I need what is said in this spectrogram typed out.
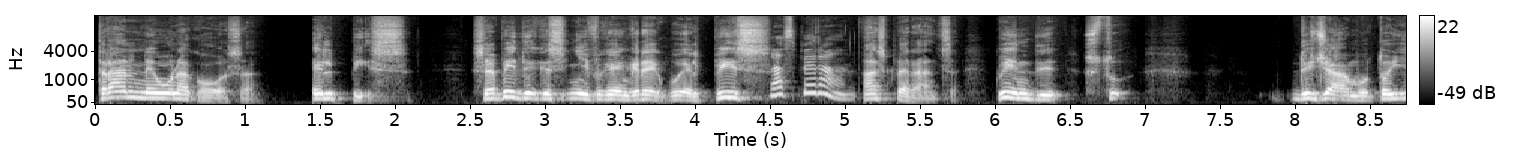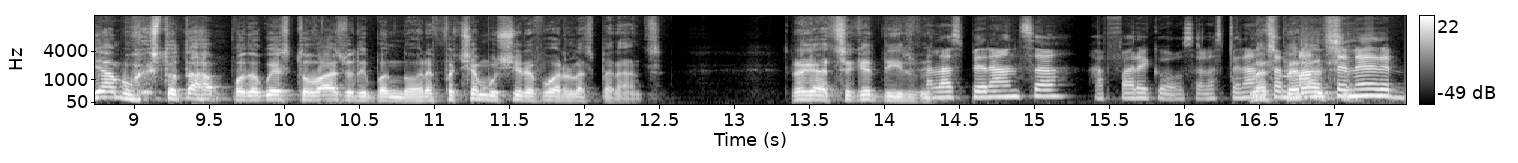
tranne una cosa, il pis. Sapete che significa in greco il pis? La speranza. La speranza. Quindi, stu- diciamo, togliamo questo tappo da questo vaso di Pandora e facciamo uscire fuori la speranza. Ragazzi, che dirvi? Ma la speranza a fare cosa? La speranza, La speranza- a mantenere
